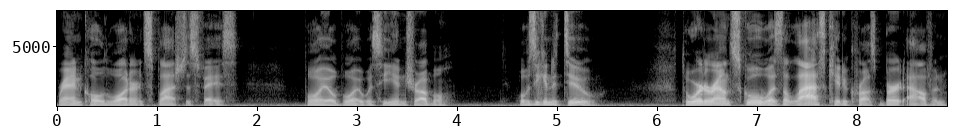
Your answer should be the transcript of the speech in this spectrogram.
ran cold water, and splashed his face. Boy, oh boy, was he in trouble. What was he going to do? The word around school was the last kid who crossed Bert Alvin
